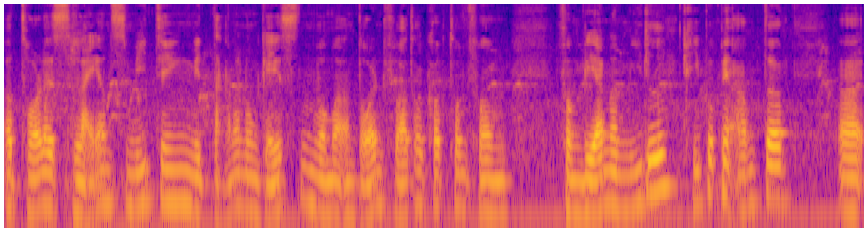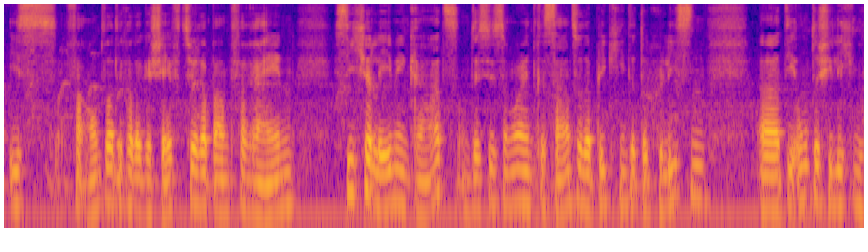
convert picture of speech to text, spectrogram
ein tolles Lions-Meeting mit Damen und Gästen, wo wir einen tollen Vortrag gehabt haben vom, vom Werner Miedl, Kripo-Beamter, äh, ist verantwortlich oder Geschäftsführer beim Verein sicher leben in Graz. Und das ist einmal interessant, so der Blick hinter die Kulissen, die unterschiedlichen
